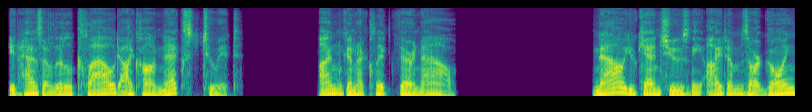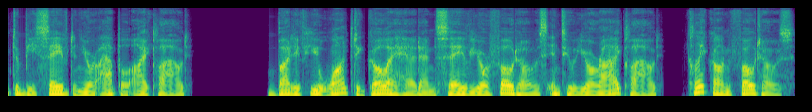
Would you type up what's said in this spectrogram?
It has a little cloud icon next to it. I'm gonna click there now. Now you can choose the items are going to be saved in your Apple iCloud. But if you want to go ahead and save your photos into your iCloud, click on Photos.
